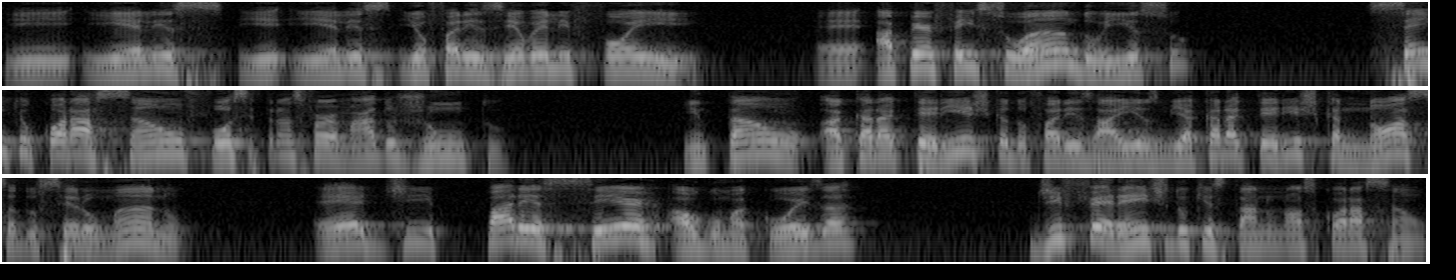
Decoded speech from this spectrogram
e, e eles, e, e, eles, e o fariseu ele foi é, aperfeiçoando isso, sem que o coração fosse transformado junto. Então, a característica do farisaísmo e a característica nossa do ser humano é de parecer alguma coisa diferente do que está no nosso coração.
